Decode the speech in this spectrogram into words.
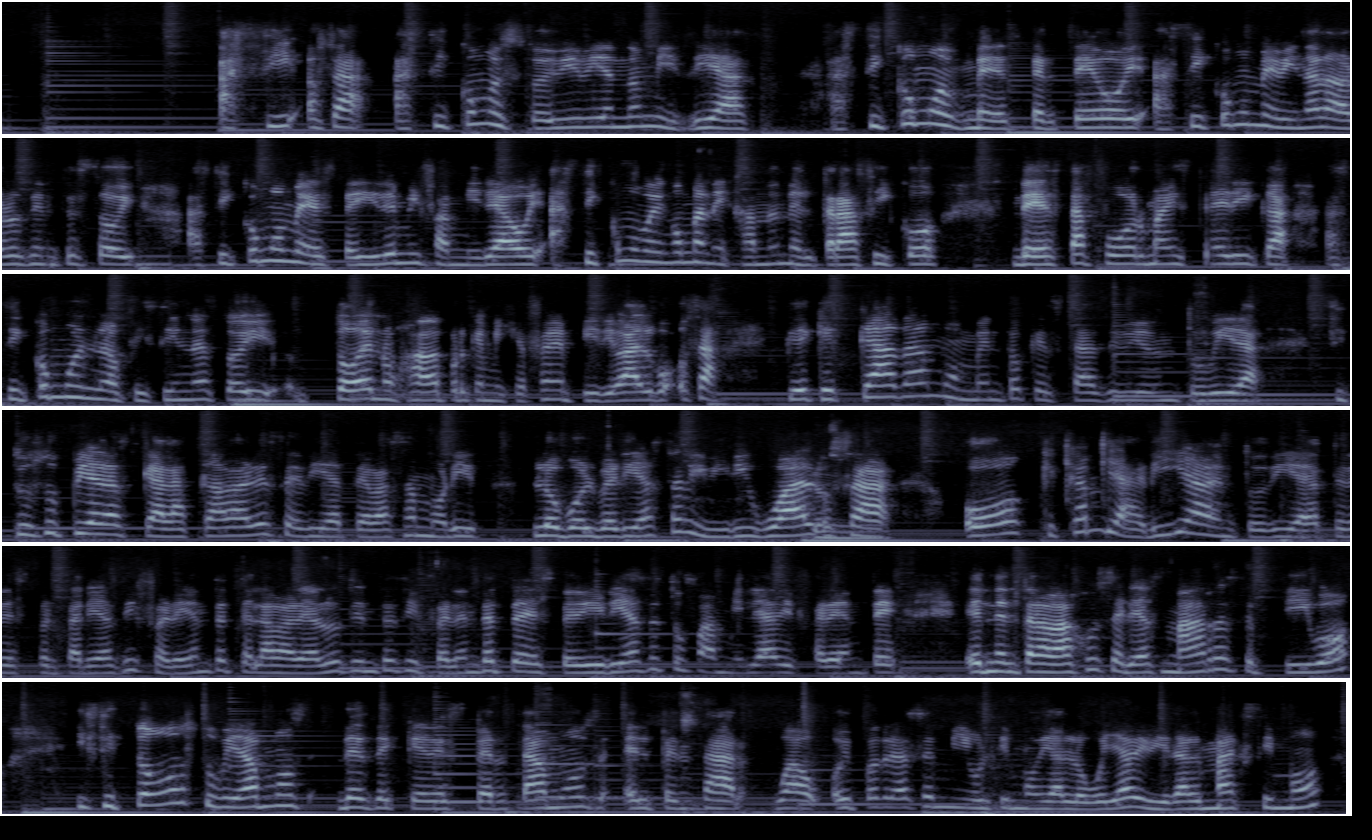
así, o sea, así como estoy viviendo mis días, así como me desperté hoy, así como me vine a lavar los dientes hoy, así como me despedí de mi familia hoy, así como vengo manejando en el tráfico de esta forma histérica, así como en la oficina estoy toda enojada porque mi jefe me pidió algo, o sea, que, cada momento que estás viviendo en tu vida, si tú supieras que al acabar ese día te vas a morir, lo volverías a vivir igual, o sea, ¿O qué cambiaría en tu día? ¿Te despertarías diferente? ¿Te lavarías los dientes diferente? ¿Te despedirías de tu familia diferente? ¿En el trabajo serías más receptivo? Y si todos tuviéramos desde que despertamos el pensar, wow, hoy podría ser mi último día, lo voy a vivir al máximo,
